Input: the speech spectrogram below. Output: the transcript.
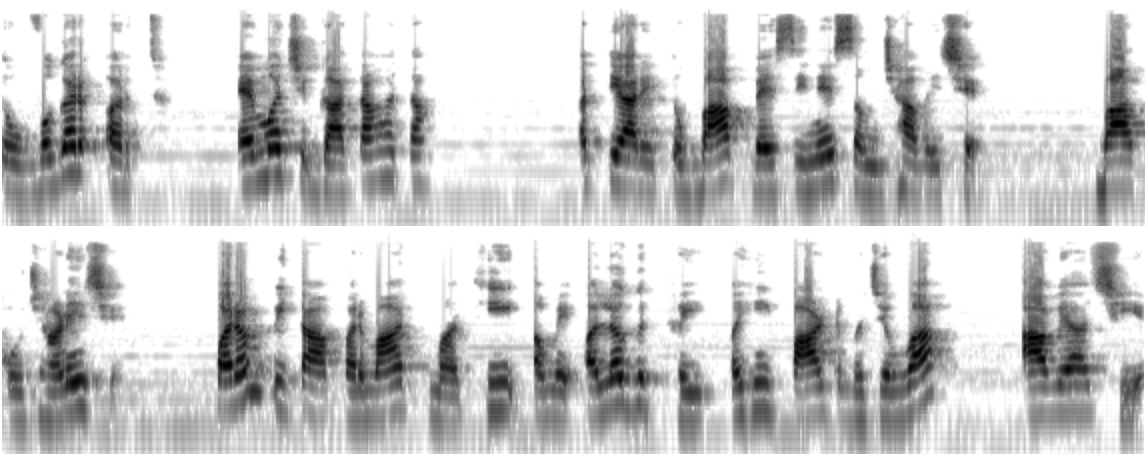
તો વગર અર્થ એમ જ ગાતા હતા. અત્યારે તો બાપ બેસીને સમજાવે છે. બાકો જાણે છે, પરમ પિતા પરમાત્માથી અમે અલગ થઈ અહીં પાર્ટ ભજવવા આવ્યા છીએ.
